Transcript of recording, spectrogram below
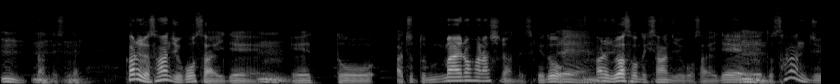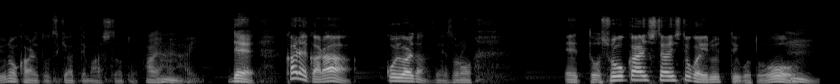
うん。なんですね。彼女は35歳で、うん。えーっと、あ、ちょっと前の話なんですけど、ええ。彼女はその時35歳で、うん。えーっと、30の彼と付き合ってましたと。はいはいはい。で、彼からこう言われたんですね、その、えーっと、紹介したい人がいるっていうことを、うん。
